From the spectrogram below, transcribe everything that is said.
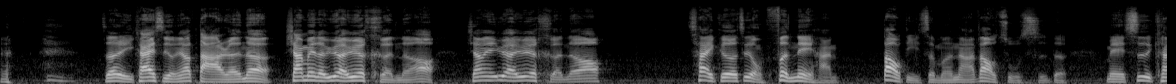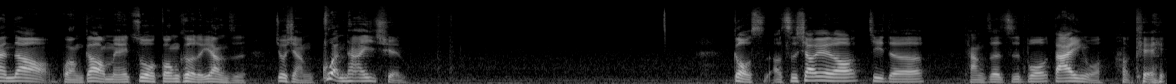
”这里开始有人要打人了，下面的越来越狠了哦，下面越来越狠了哦。蔡哥这种分内涵，到底怎么拿到主持的？每次看到广告没做功课的样子，就想灌他一拳。Ghost 啊，吃宵夜喽，记得躺着直播，答应我。OK，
